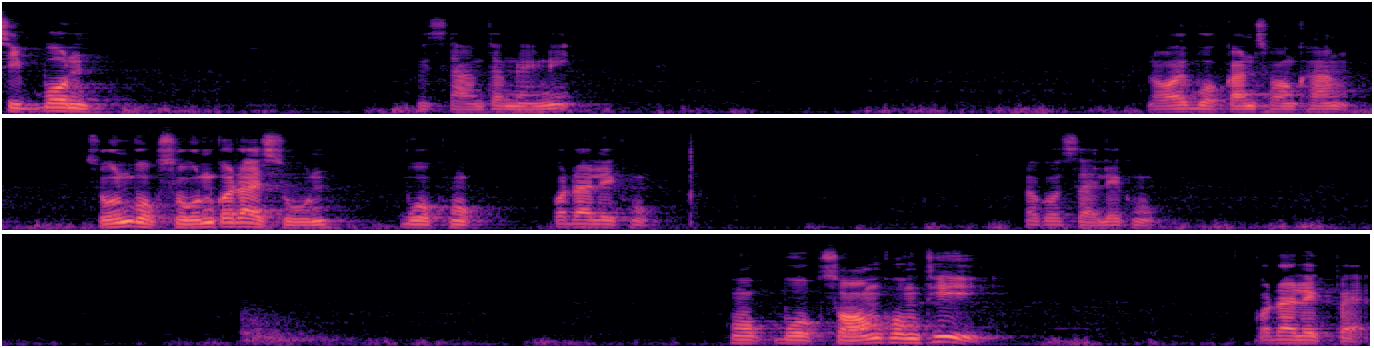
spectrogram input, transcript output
สิบบน คือสามตำแหน่งนี้ร้อยบวกกันสองครั้งศูนย์บวกศูนย์ก็ได้ศูนย์บวกหกก็ได้เลขหกแล้วก็ใส่เลขหกหกบวกสองคงที่ ก็ได้เลขแปด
